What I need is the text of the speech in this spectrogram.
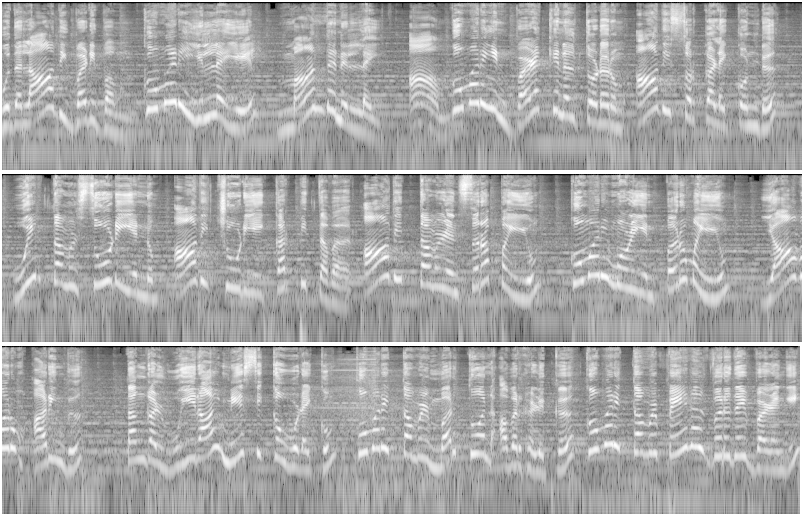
முதலாதி வடிவம். குமரி இல்லையேல் மாந்தனில்லை ஆம் குமரியின் வழக்கினில் தொடரும் ஆதி சொற்களை கொண்டு உயிர்த்தமிழ் சூடி என்னும் ஆதிச்சூடியை கற்பித்தவர். ஆதித்தமிழின் சிறப்பையும் குமரி மொழியின் பெருமையையும் யாவரும் அறிந்து தங்கள் உயிராய் நேசிக்க உழைக்கும் குமரித்தமிழ் மருத்துவன் அவர்களுக்கு குமரித்தமிழ் பேனல் விருதை வழங்கி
